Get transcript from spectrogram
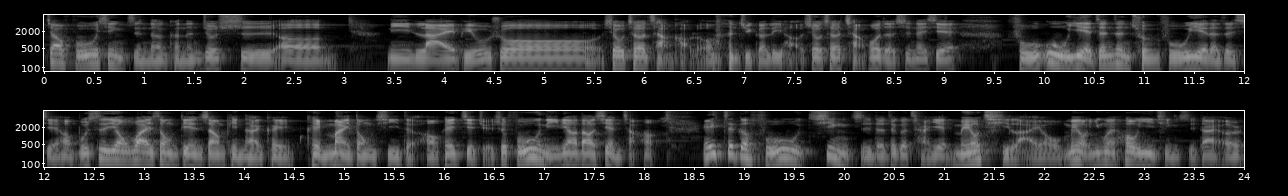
叫服务性质呢？可能就是呃，你来，比如说修车厂好了，我们举个例好，修车厂或者是那些服务业，真正纯服务业的这些哈，不是用外送电商平台可以可以卖东西的哈，可以解决，是服务你一定要到现场哈。诶，这个服务性质的这个产业没有起来哦，没有因为后疫情时代而。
